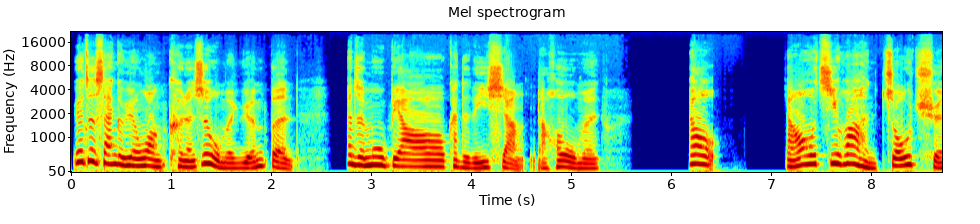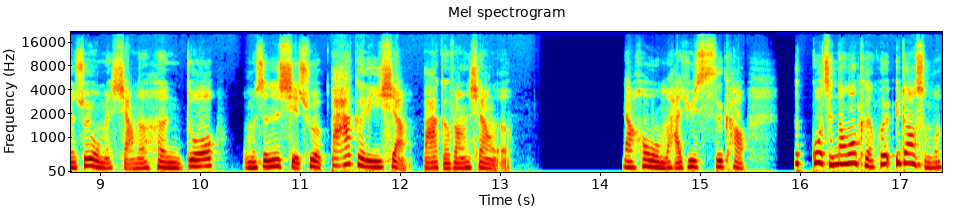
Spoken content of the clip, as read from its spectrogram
因为这三个愿望可能是我们原本看着目标、看着理想，然后我们要想要计划很周全，所以我们想了很多，我们甚至写出了八个理想、八个方向了。然后我们还去思考，这过程当中可能会遇到什么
